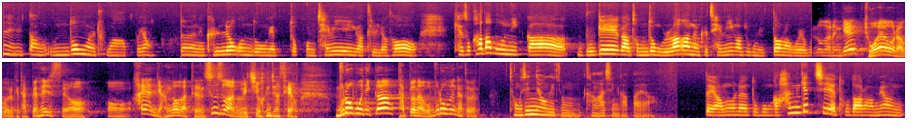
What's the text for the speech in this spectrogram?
네, 일단 운동을 좋아하고요. 요즘에는 근력 운동에 조금 재미가 들려서 계속 하다 보니까 무게가 점점 올라가는 그 재미가 조금 있더라고요. 올라가는 게 좋아요라고 이렇게 답변해 주셨어요. 어, 하얀 양과 같은 순수한 우리 지원자세요. 물어보니까 답변하고 물어보니까 답변. 정신력이 좀 강하신가 봐요. 네, 아무래도 뭔가 한계치에 도달하면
